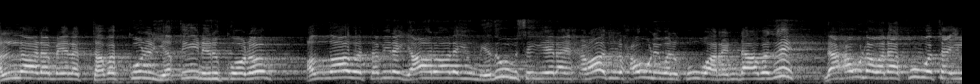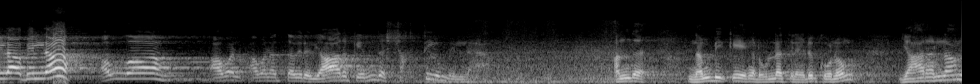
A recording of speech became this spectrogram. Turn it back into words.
அல்லாட மேலே தவக்குள் யகீன் இருக்கணும். அல்லாவை தவிர யாராலையும் எதுவும் செய்யல. ஹராஜுல் ஹவுலி வல் கூவா ரெண்டாவது. லஹவுல வல வலா இல்லா பில்லா. அல்லாஹ் அவன் அவனை தவிர யாருக்கு எந்த சக்தியும் இல்லை. அந்த நம்பிக்கை எங்கள் உள்ளத்தில் எடுக்கணும். யாரெல்லாம்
